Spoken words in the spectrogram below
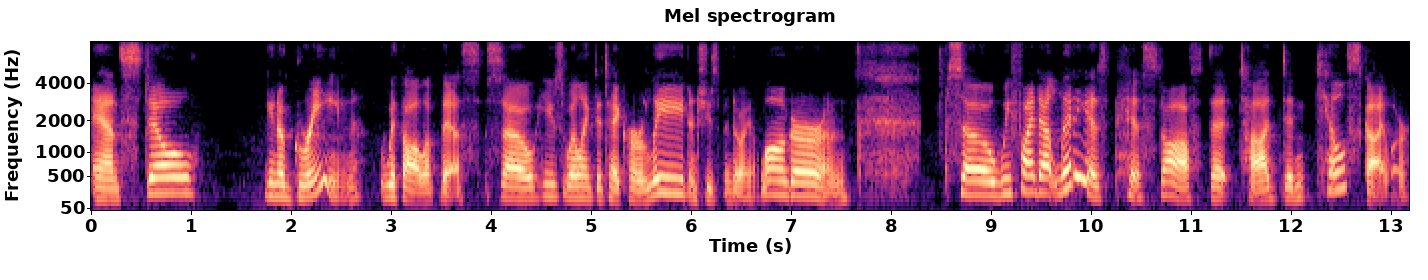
and still, you know, green with all of this. So he's willing to take her lead, and she's been doing it longer. And so we find out Lydia's pissed off that Todd didn't kill Skyler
